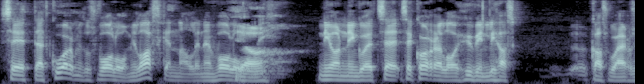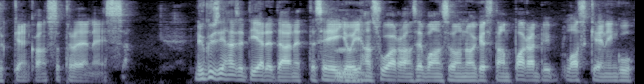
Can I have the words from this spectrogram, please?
se että, että kuormitusvolyymi, laskennallinen volyymi, Joo niin on niin kuin, että se, se korreloi hyvin lihas, kasvuärsykkeen kanssa treeneissä. Nykyisinhän se tiedetään, että se ei mm. ole ihan suoraan se, vaan se on oikeastaan parempi laskea niin kuin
